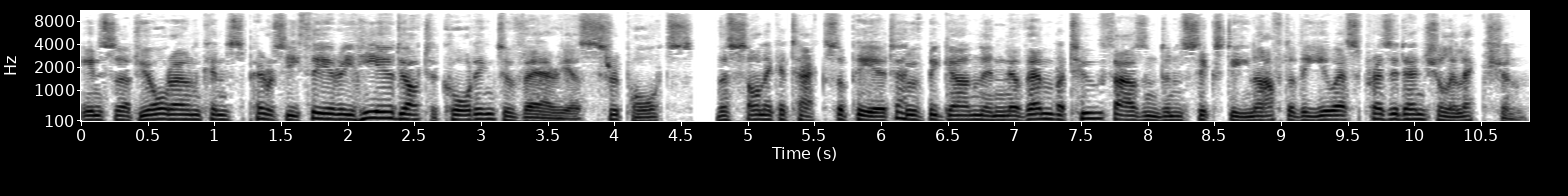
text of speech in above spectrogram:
Insert your own conspiracy theory here. According to various reports, the sonic attacks appear to have begun in November 2016 after the US presidential election.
